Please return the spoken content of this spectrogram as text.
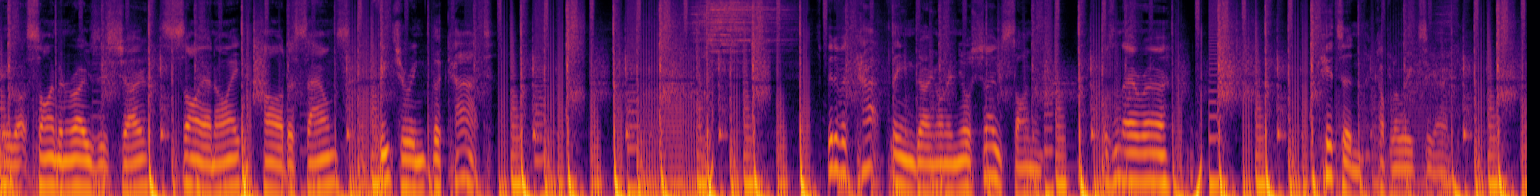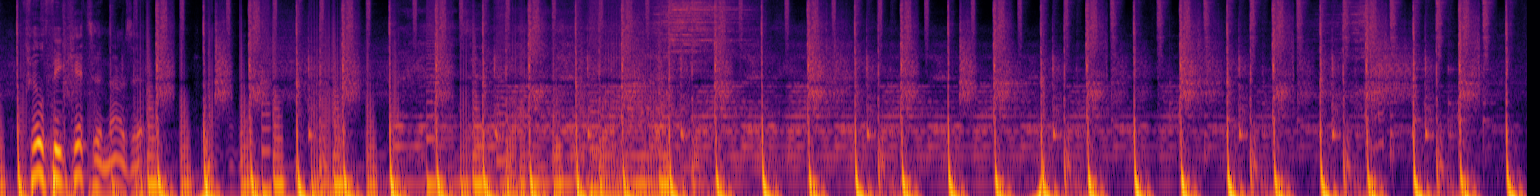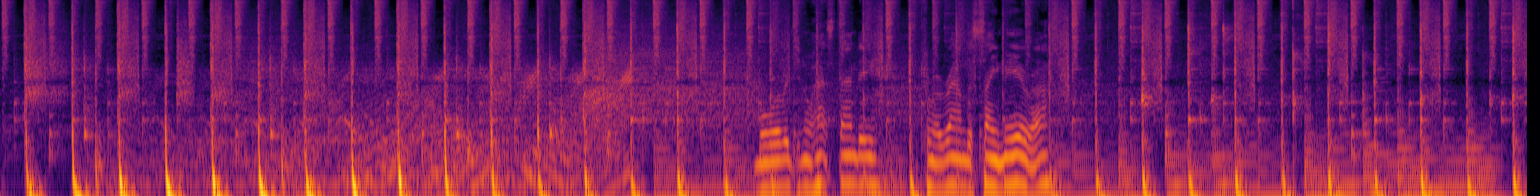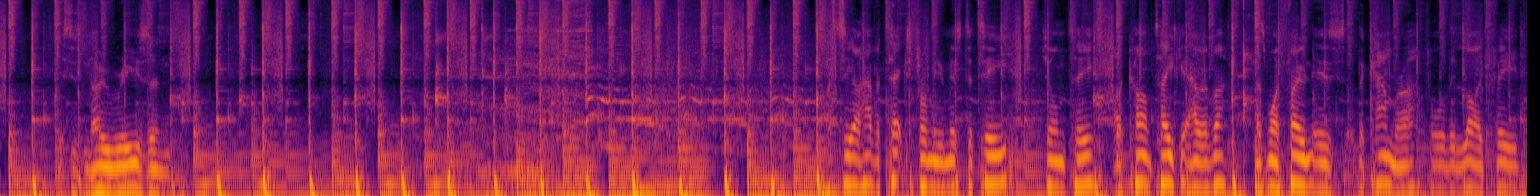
We've got Simon Rose's show, Cyanide Harder Sounds, featuring The Cat. It's a bit of a cat theme going on in your show, Simon. Wasn't there a kitten a couple of weeks ago? Filthy Kitten, that was it. Standy from around the same era. This is No Reason. I see I have a text from you, Mr. T, John T. I can't take it, however, as my phone is the camera for the live feed.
